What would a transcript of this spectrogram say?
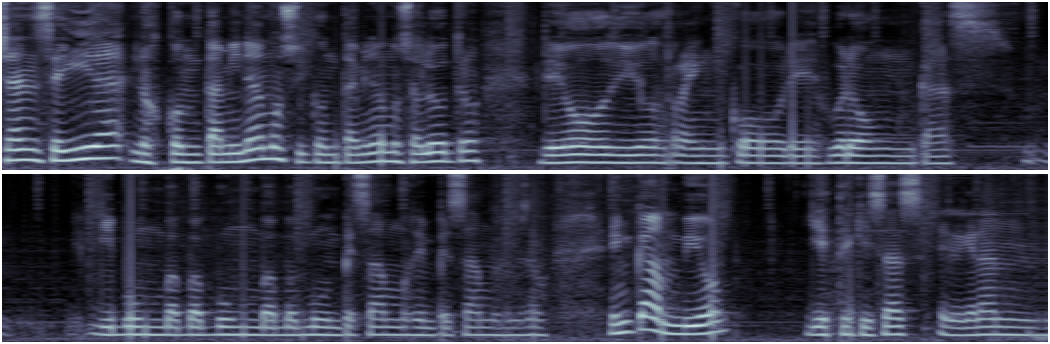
Ya enseguida nos contaminamos y contaminamos al otro de odios, rencores, broncas, y boom, ba, ba, empezamos, empezamos, empezamos. En cambio, y este es quizás el gran,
